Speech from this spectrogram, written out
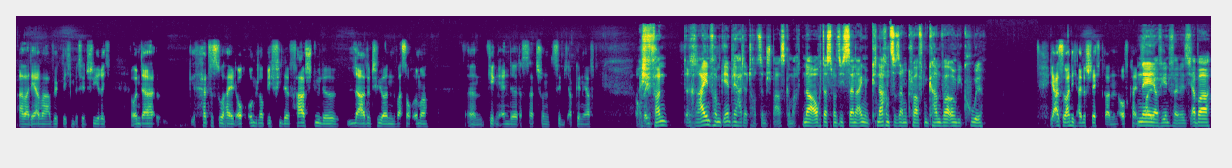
Aber der war wirklich ein bisschen schwierig. Und da hattest du halt auch unglaublich viele Fahrstühle, Ladetüren, was auch immer ähm, gegen Ende. Das hat schon ziemlich abgenervt. Auch ich fand, rein vom Gameplay hat er trotzdem Spaß gemacht. Na, auch, dass man sich seine eigenen Knarren zusammencraften kann, war irgendwie cool. Ja, es war nicht alles schlecht dran, auf keinen nee, Fall. Nee, auf jeden Fall nicht. Aber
